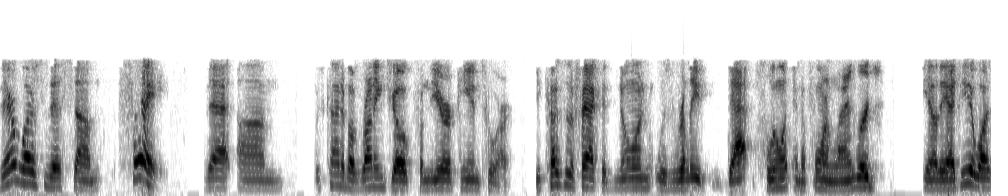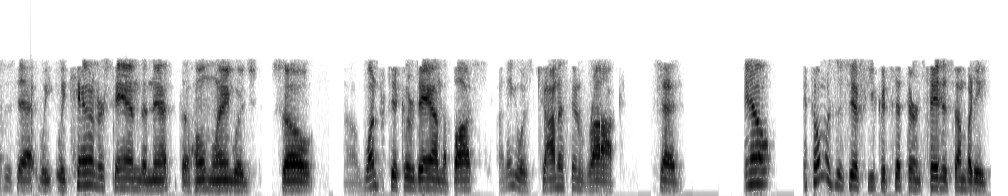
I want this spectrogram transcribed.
there was this um, phrase that um, was kind of a running joke from the European tour. Because of the fact that no one was really that fluent in a foreign language, you know, the idea was is that we, we can't understand the net, the home language. So uh, one particular day on the bus, I think it was Jonathan Rock said, you know, it's almost as if you could sit there and say to somebody,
